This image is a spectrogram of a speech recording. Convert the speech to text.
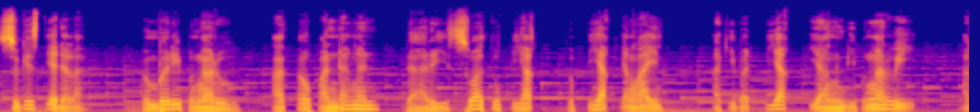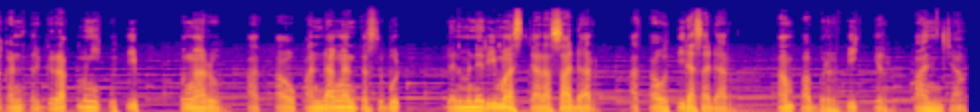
sugesti adalah memberi pengaruh atau pandangan dari suatu pihak ke pihak yang lain. Akibat pihak yang dipengaruhi akan tergerak mengikuti pengaruh atau pandangan tersebut dan menerima secara sadar atau tidak sadar tanpa berpikir panjang.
